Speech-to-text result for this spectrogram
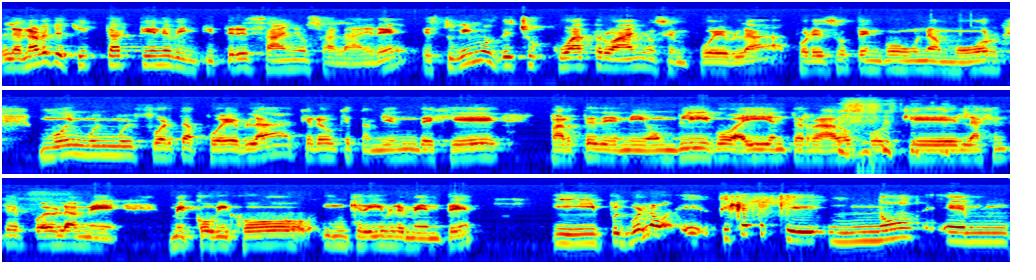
la nave de Tic Tac tiene 23 años al aire. Estuvimos, de hecho, cuatro años en Puebla, por eso tengo un amor muy, muy, muy fuerte a Puebla. Creo que también dejé parte de mi ombligo ahí enterrado porque la gente de Puebla me, me cobijó increíblemente. Y pues bueno, eh, fíjate que no, em,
